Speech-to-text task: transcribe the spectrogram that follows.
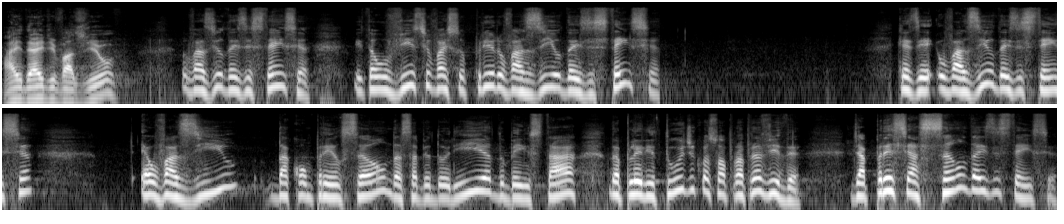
A ideia de vazio? O vazio da existência? Então o vício vai suprir o vazio da existência? Quer dizer, o vazio da existência é o vazio da compreensão, da sabedoria, do bem-estar, da plenitude com a sua própria vida, de apreciação da existência.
